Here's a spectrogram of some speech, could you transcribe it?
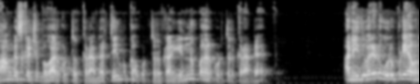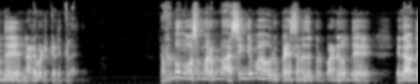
காங்கிரஸ் கட்சி புகார் கொடுத்துருக்குறாங்க திமுக கொடுத்துருக்காங்க இன்னும் பலர் கொடுத்துருக்குறாங்க. ஆனால் இதுவரையிலும் உருப்படியாக வந்து நடவடிக்கை எடுக்கலை. ரொம்ப மோசமாக ரொம்ப அசிங்கமாக அவர் பேசினது பிற்பாடு வந்து ஏதாவது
